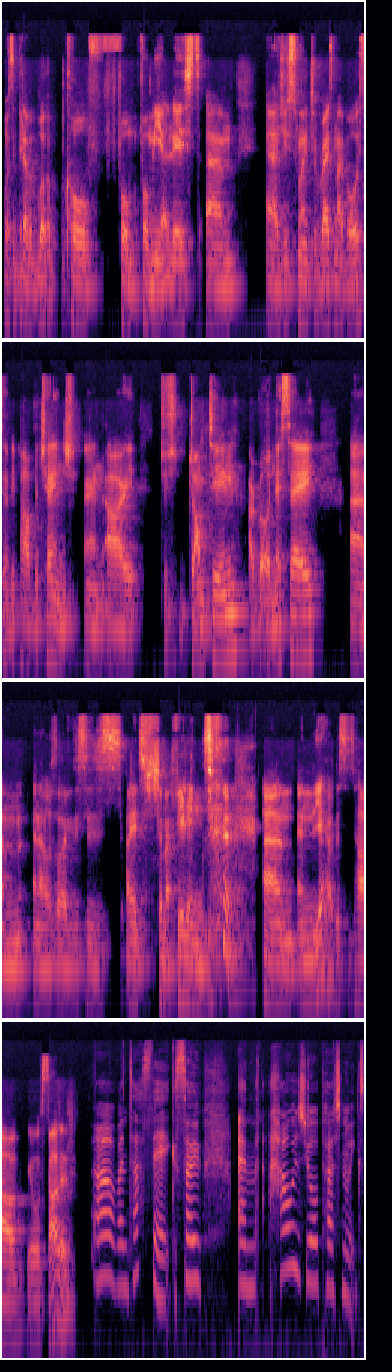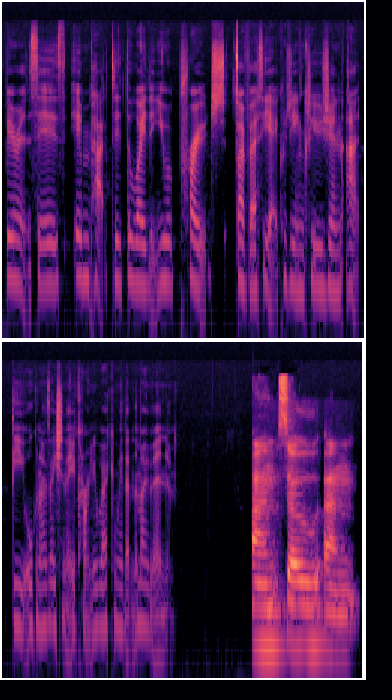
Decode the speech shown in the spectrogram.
was a bit of a wake up call for for me at least. And I just wanted to raise my voice and be part of the change. And I just jumped in. I wrote an essay. Um, and I was like, this is, I need to share my feelings. um, and yeah, this is how it all started. Oh, fantastic. So, um, how has your personal experiences impacted the way that you approach diversity, equity, inclusion at the organisation that you're currently working with at the moment? Um, so, um,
